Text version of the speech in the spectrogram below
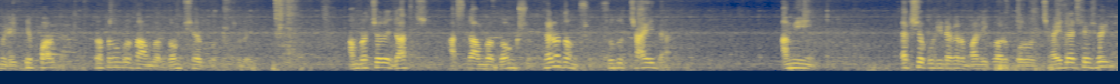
মেটাতে পারব, ততক্ষণ পর্যন্ত আমরা ধ্বংসের পথে চলে আমরা চলে যাচ্ছি, আজকে আমরা ধ্বংস। কেন ধ্বংস? শুধু চাহিদা। আমি একশো কোটি টাকার মালিক হওয়ার পরও চাহিদা শেষ হয় না।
